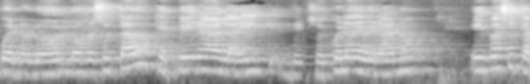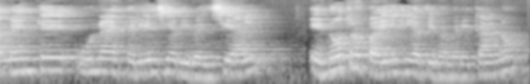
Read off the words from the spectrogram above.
Bueno, los resultados que espera la IC de su escuela de verano es básicamente una experiencia vivencial en otro país latinoamericano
